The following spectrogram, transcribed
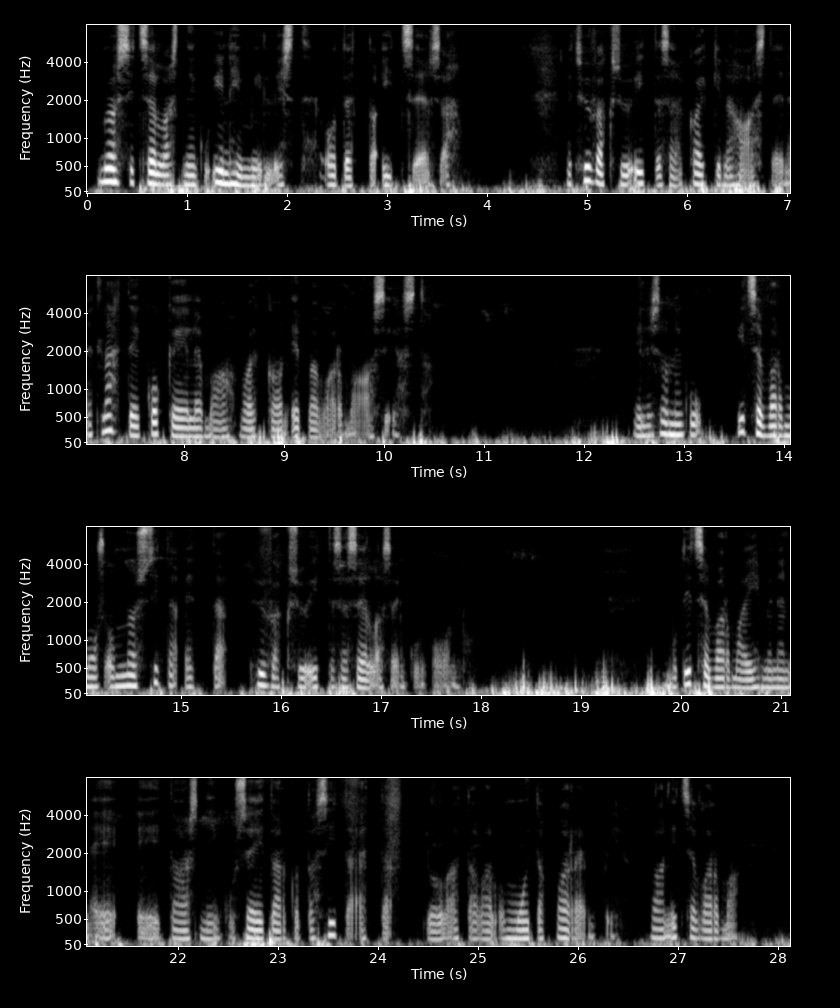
myös sit sellaista niin kuin inhimillistä otetta itseensä. Että hyväksyy itsensä kaikki ne haasteet, että lähtee kokeilemaan, vaikka on epävarma asiasta. Eli se on niin kuin, itsevarmuus on myös sitä, että hyväksyy itsensä sellaisen kuin on. Mutta itsevarma ihminen ei, ei taas, niin kuin, se ei tarkoita sitä, että jollain tavalla on muita parempi, vaan itsevarma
